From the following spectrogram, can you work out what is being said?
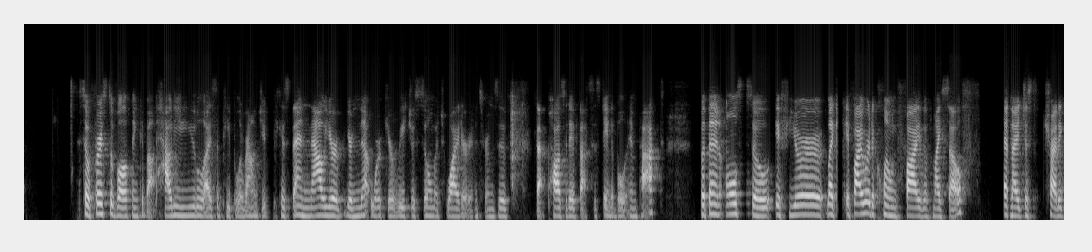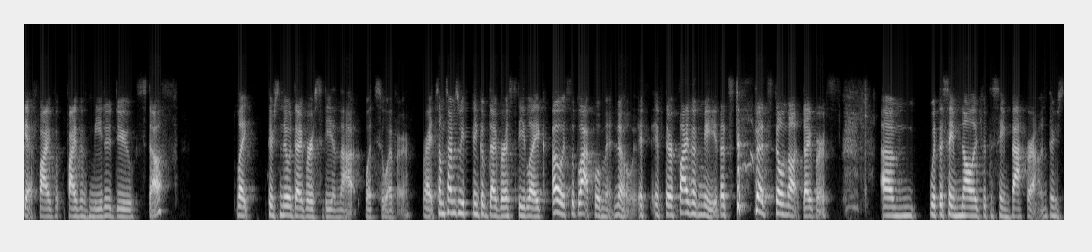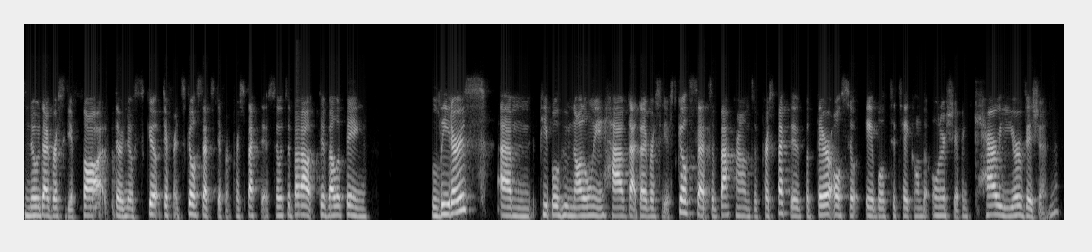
so first of all think about how do you utilize the people around you because then now your your network your reach is so much wider in terms of that positive that sustainable impact but then also if you're like if i were to clone five of myself and i just try to get five five of me to do stuff like there's no diversity in that whatsoever right sometimes we think of diversity like oh it's the black woman no if, if there are five of me that's still, that's still not diverse um, with the same knowledge, with the same background. There's no diversity of thought. There are no skill, different skill sets, different perspectives. So it's about developing leaders, um, people who not only have that diversity of skill sets, of backgrounds, of perspective, but they're also able to take on the ownership and carry your vision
